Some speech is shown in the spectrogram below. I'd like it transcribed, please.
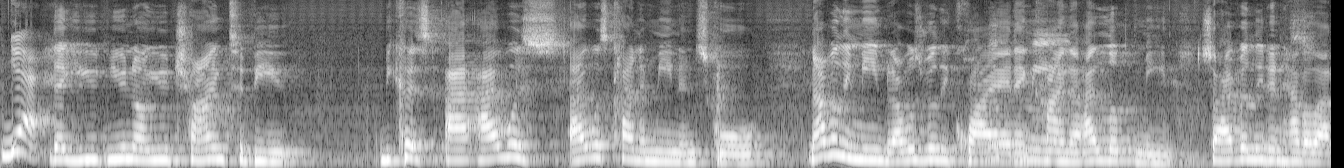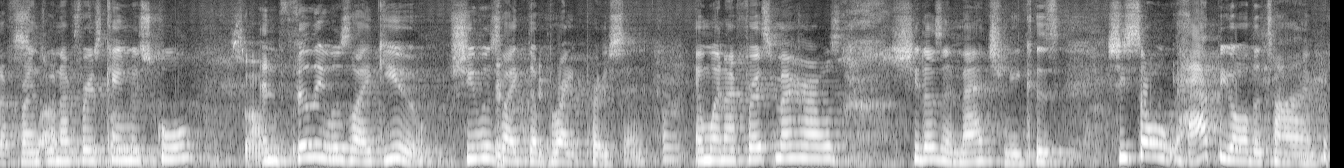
Yeah. That you, you know, you're trying to be because I, I was I was kind of mean in school. Not really mean, but I was really quiet and kind of I looked mean. So I really didn't have a lot of friends when I first came to school. So- And Philly was like you. She was like the bright person. And when I first met her, I was she doesn't match me because she's so happy all the time.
